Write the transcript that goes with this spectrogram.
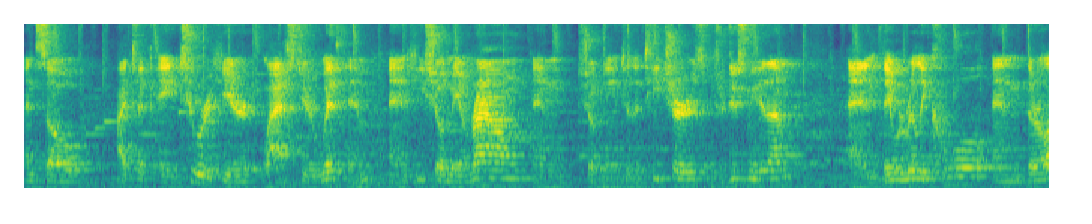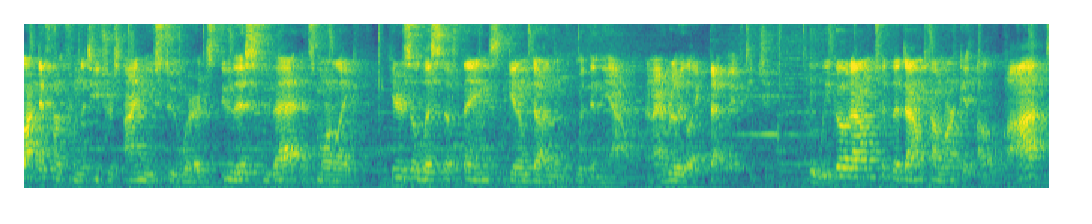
And so I took a tour here last year with him and he showed me around and showed me into the teachers, introduced me to them and they were really cool and they're a lot different from the teachers I'm used to where it's do this, do that. It's more like here's a list of things, get them done within the hour. And I really like that way of teaching. We go down to the downtown market a lot,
